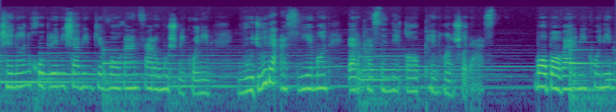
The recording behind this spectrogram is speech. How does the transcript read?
چنان خبره می شویم که واقعا فراموش می کنیم وجود اصلیمان در پس نقاب پنهان شده است. ما باور می کنیم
